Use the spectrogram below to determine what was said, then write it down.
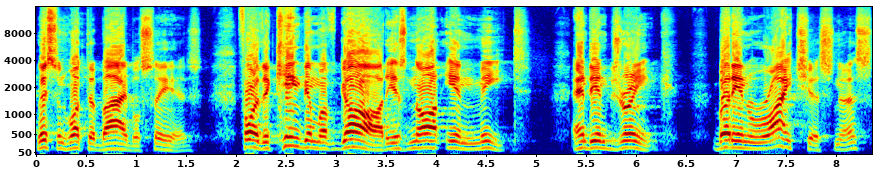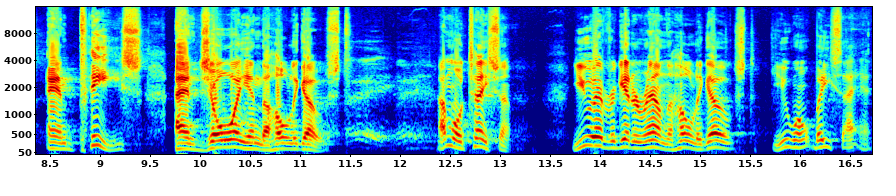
Listen what the Bible says. For the kingdom of God is not in meat and in drink, but in righteousness and peace and joy in the Holy Ghost. I'm going to tell you something. You ever get around the Holy Ghost, you won't be sad.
